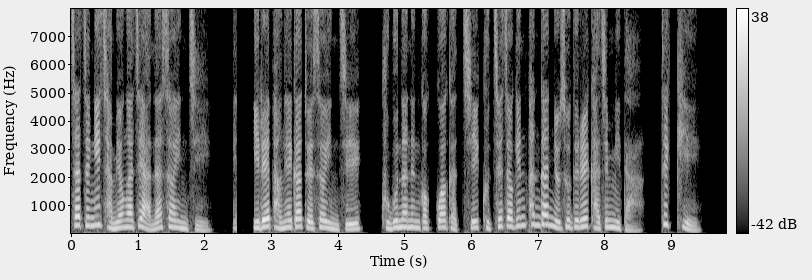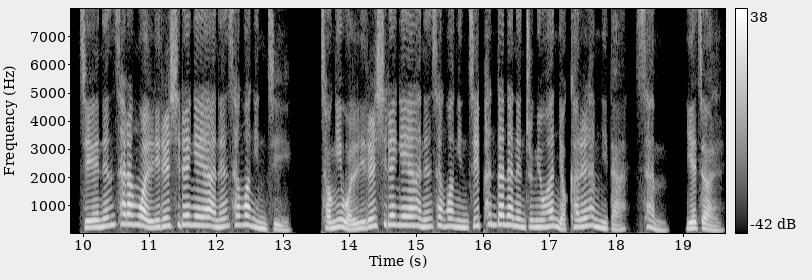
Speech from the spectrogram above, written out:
짜증이 자명하지 않아서인지 일에 방해가 돼서인지 구분하는 것과 같이 구체적인 판단 요소들을 가집니다. 특히 지혜는 사랑 원리를 실행해야 하는 상황인지 정의 원리를 실행해야 하는 상황인지 판단하는 중요한 역할을 합니다. 3. 예절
